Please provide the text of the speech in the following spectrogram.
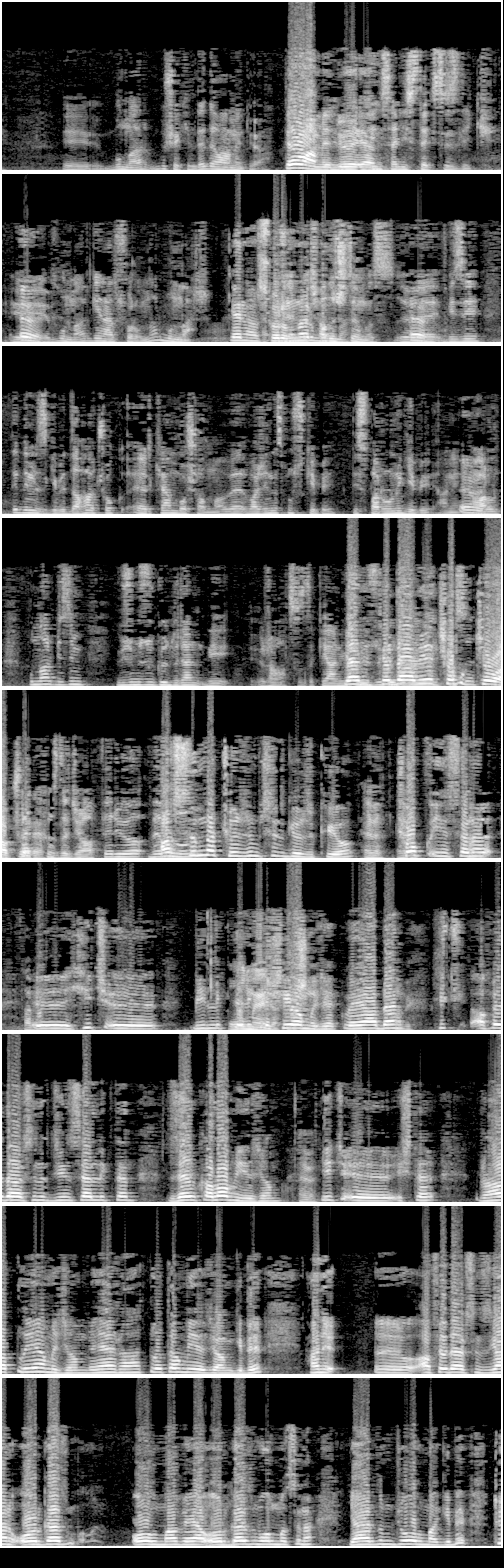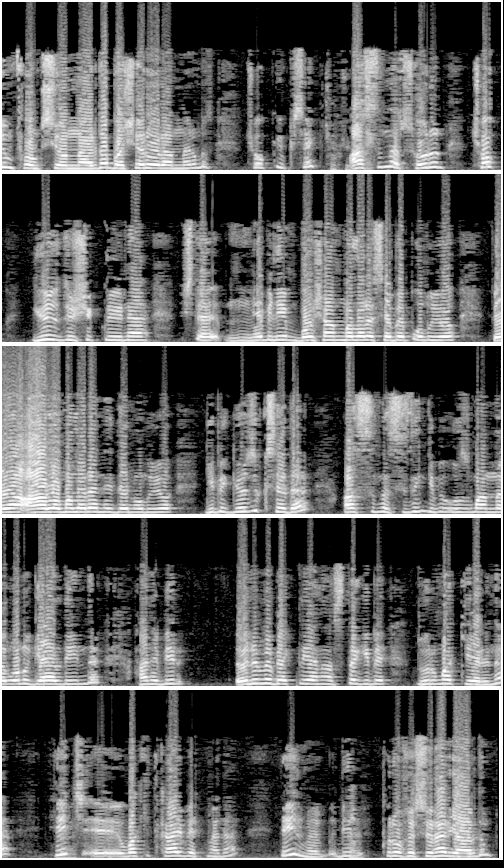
E, bunlar bu şekilde devam ediyor. Devam ediyor Ee, yani. Cinsel isteksizlik. e, Evet. Bunlar genel sorunlar bunlar. Genel sorunlar Üzerinde bunlar. çalıştığımız e, Evet. ve bizi dediğimiz gibi daha çok erken boşalma ve vajinismus gibi, disparoni gibi hani Evet. ağırlık- bunlar bizim yüzümüzü güldüren bir rahatsızlık. Yani, Yani tedaviye çabuk cevap çok veren. hızlı cevap veriyor ve bunun Aslında çözümsüz gözüküyor. evet, Çok evet, insanı tabii, tabii. e, hiç e, birliktelik yaşayamayacak veya ben Tabii. hiç affedersiniz cinsellikten zevk alamayacağım. Evet. Hiç e, işte rahatlayamayacağım veya rahatlatamayacağım gibi hani e, affedersiniz yani orgazm olma veya orgazm olmasına yardımcı olma gibi tüm fonksiyonlarda başarı oranlarımız çok yüksek. Çok yüksek. Aslında sorun çok yüz düşüklüğüne işte ne bileyim boşanmalara sebep oluyor veya ağlamalara neden oluyor gibi gözükse de aslında sizin gibi uzmanlar onu geldiğinde hani bir ölümü bekleyen hasta gibi durmak yerine hiç e, vakit kaybetmeden değil mi bir Tabii. profesyonel yardım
